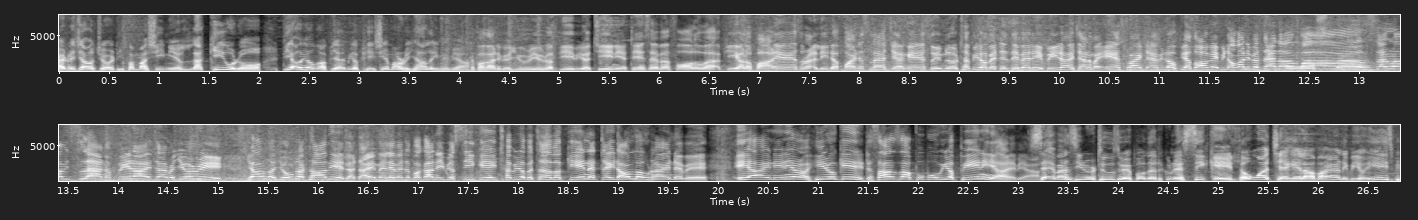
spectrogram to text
အဲ့ဒါကြောင့်ကျွန်တော်ဒီဘက်မှာရှိနေတဲ့ lucky ကိုတော့တယောက်ယောက်ကပြန်ပြီးတော့ဖြည့်ရှင်းမှတော့ရလိမ့်မယ်ဗျာတစ်ဖက်ကနေပြီး Yuri တို့ပြေးပြီးတော့ကြည့်နေတယ်တင်7 follower အပြေးရတော့ပါတယ်ဆိုတော့ Elite Final Slash ကြံခဲ့ဆိုရင်မလို့ထပ်ပြီးတော့ပဲတင်7လေးပေးထားတဲ့ကျန်တဲ့မှာ Air Strike တက်ပြီးတော့ပြတ်သွားခဲ့ပြီးနောက်ကနေပြီးတက်တော့ပါဆန်လာပြီး Slash ပေးထားတဲ့ကျန်မှာ Yuri ရောက်တော့ရုံးထွက်ထားသေးရဲ့ဗျာဒါပေမဲ့လည်းပဲတစ်ဖက်ကနေပြီး CK ထပ်ပြီးတော့ပဲ Double King နဲ့တိတ်တောင်းလောက်ထားနေပဲ AI အနေနဲ့ကတော့ Hero K တွေတစားတစားပို့ပို့ပြီးတော့ပေးနေရတယ်ဗျာ702ဆိုတဲ့ပုံစံတစ်ခုနဲ့ CK လုံးဝချန်ခဲ့လာပိုင်းကနေပြီးတော့ EXP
